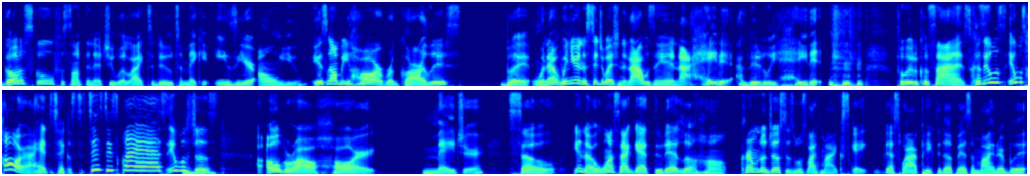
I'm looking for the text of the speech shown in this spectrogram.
go to school for something that you would like to do to make it easier on you. It's gonna be hard regardless. But when I when you're in a situation that I was in and I hate it, I literally hate it. Political science because it was it was hard. I had to take a statistics class. It was just an overall hard major. So, you know, once I got through that little hump, criminal justice was like my escape. That's why I picked it up as a minor, but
